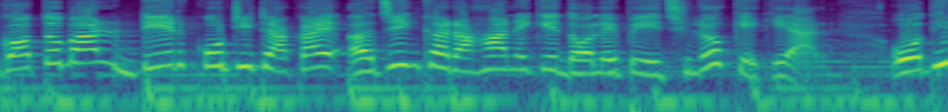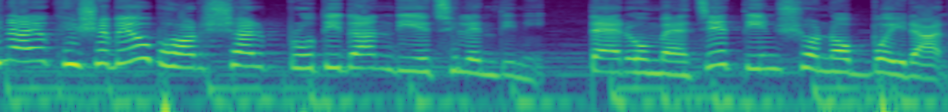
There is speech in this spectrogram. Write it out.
গতবার দেড় কোটি টাকায় অজিঙ্কা রাহানেকে দলে পেয়েছিল কেকেআর। অধিনায়ক হিসেবেও ভরসার প্রতিদান দিয়েছিলেন তিনি। তেরো ম্যাচে তিনশো নব্বই রান।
